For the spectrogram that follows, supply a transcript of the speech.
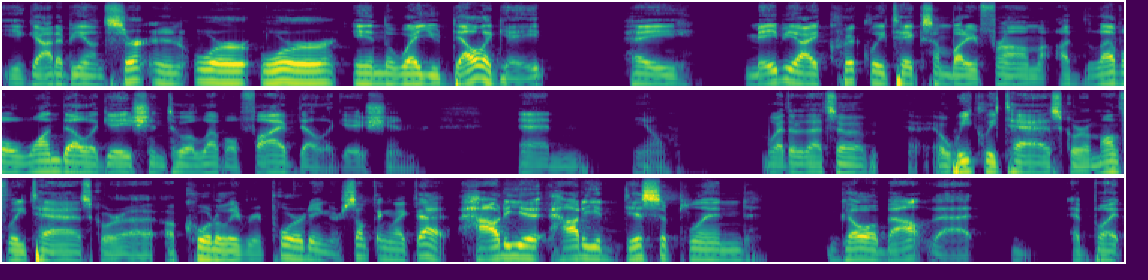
you got to be uncertain or or in the way you delegate hey, maybe I quickly take somebody from a level one delegation to a level five delegation. And, you know, whether that's a, a weekly task or a monthly task or a, a quarterly reporting or something like that. How do you how do you disciplined go about that? Eh, but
